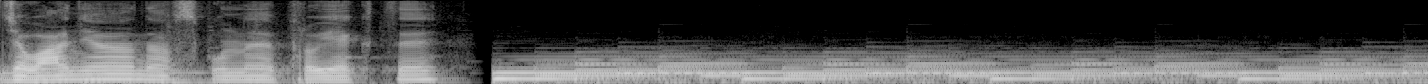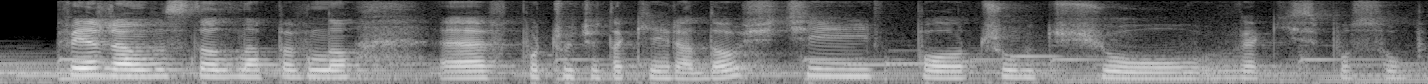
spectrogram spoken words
działania, na wspólne projekty. Wyjeżdżam stąd na pewno e, w poczuciu takiej radości, w poczuciu w jakiś sposób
